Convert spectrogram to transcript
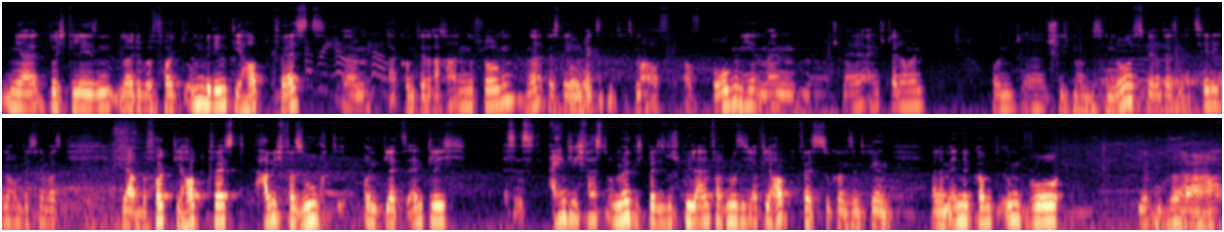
mir durchgelesen. Leute, befolgt unbedingt die Hauptquest. Ähm, da kommt der Drache angeflogen. Ne? Deswegen Oh. wechsle ich jetzt mal auf, auf Bogen hier in meinen äh, Schnelleinstellungen und äh, schieße mal ein bisschen los. Währenddessen erzähle ich noch ein bisschen was. Ja, befolgt die Hauptquest. Habe ich versucht und letztendlich, es ist eigentlich fast unmöglich bei diesem Spiel einfach nur sich auf die Hauptquest zu konzentrieren. Weil am Ende kommt irgendwo, hier, uah,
